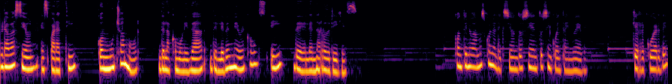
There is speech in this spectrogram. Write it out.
grabación es para ti, con mucho amor, de la comunidad de Eleven Miracles y de Elena Rodríguez. Continuamos con la lección 259, que recuerde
